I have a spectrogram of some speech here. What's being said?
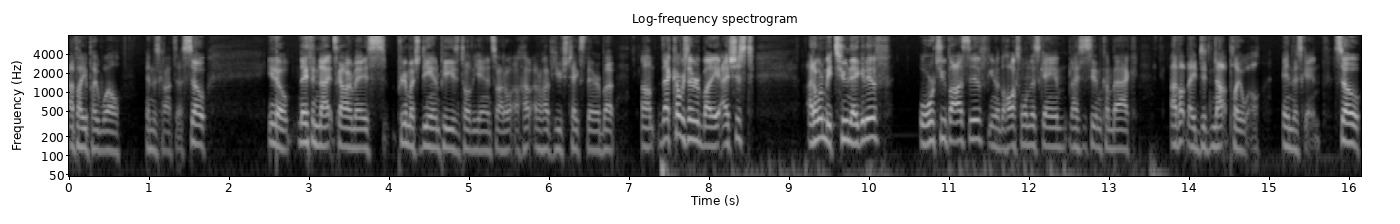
I thought he played well in this contest. So, you know, Nathan Knight, Skylar Mays, pretty much DNPs until the end. So I don't, I don't have huge takes there, but um, that covers everybody. I just, I don't want to be too negative or too positive. You know, the Hawks won this game. Nice to see them come back. I thought they did not play well in this game. So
